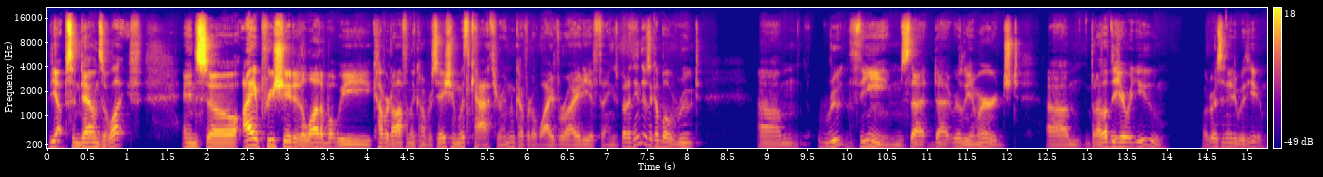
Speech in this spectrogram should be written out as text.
the ups and downs of life. And so I appreciated a lot of what we covered off in the conversation with Catherine. Covered a wide variety of things, but I think there's a couple of root um, root themes that that really emerged. Um, but I'd love to hear what you what resonated with you.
